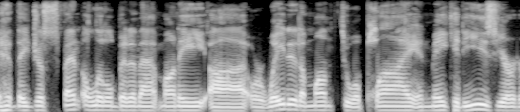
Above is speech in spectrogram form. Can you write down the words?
had they just spent a little bit of that money uh, or waited a month to apply and make it easier?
